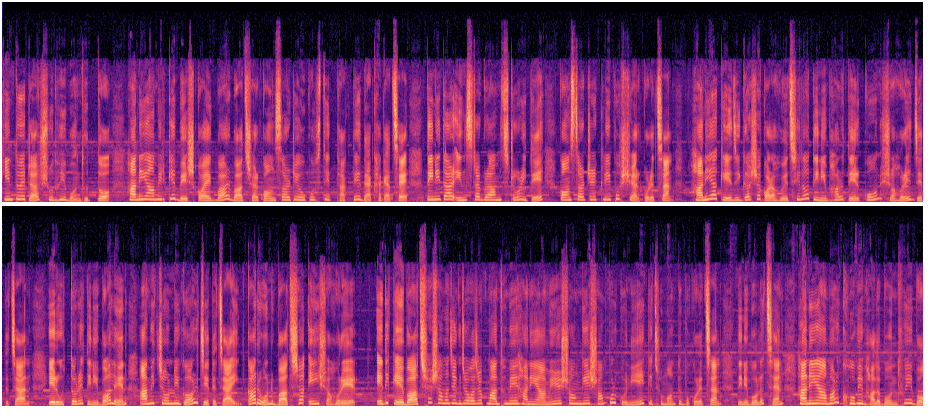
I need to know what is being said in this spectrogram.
কিন্তু এটা শুধুই বন্ধুত্ব। হানিয়া আমিরকে বেশ কয়েকবার বাদশার কনসার্টে উপস্থিত থাকতে দেখা গেছে। তিনি তার ইনস্টাগ্রাম স্টোরিতে কনসার্টের ক্লিপও শেয়ার করেছেন। হানিয়াকে জিজ্ঞাসা করা হয়েছিল, তিনি ভারতের কোন শহরে যেতে চান? এর উত্তরে তিনি বলেন, আমি চণ্ডীগড় যেতে চাই, কারণ বাদশাহ এই শহরের। এদিকে বাদশাহ সামাজিক যোগাযোগ মাধ্যমে হানিয়া আমিরের সঙ্গে সম্পর্ক নিয়ে কিছু মন্তব্য করেছেন। তিনি বলেছেন, হানিয়া আমার খুবই ভালো বন্ধু এবং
